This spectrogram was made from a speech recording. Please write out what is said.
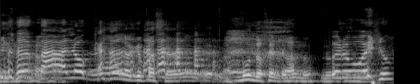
Estaba loca. Ah, lo que pasa. eh, Mundo, gente, mundo. No, Pero bueno,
